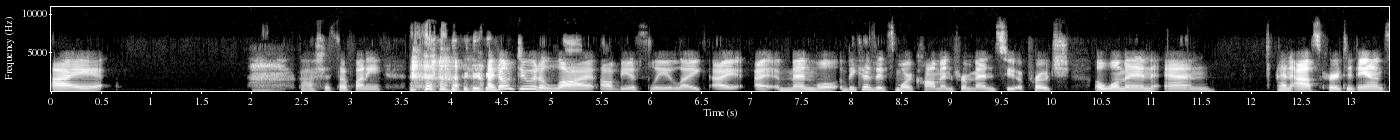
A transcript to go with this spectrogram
I Gosh, it's so funny. I don't do it a lot, obviously. Like I, I men will because it's more common for men to approach a woman and and ask her to dance.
